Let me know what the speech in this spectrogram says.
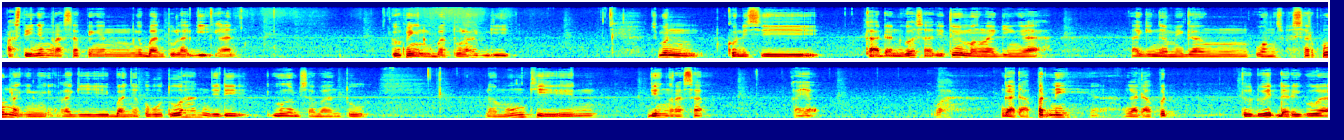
pastinya ngerasa pengen ngebantu lagi kan gue pengen ngebantu lagi. Cuman kondisi keadaan gue saat itu memang lagi nggak lagi nggak megang uang sebesar pun lagi lagi banyak kebutuhan jadi gue nggak bisa bantu. Nah mungkin dia ngerasa kayak wah nggak dapet nih nggak dapet tuh duit dari gue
